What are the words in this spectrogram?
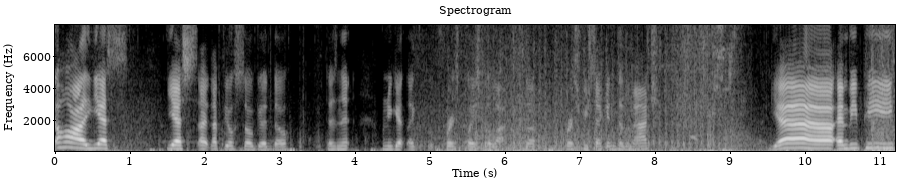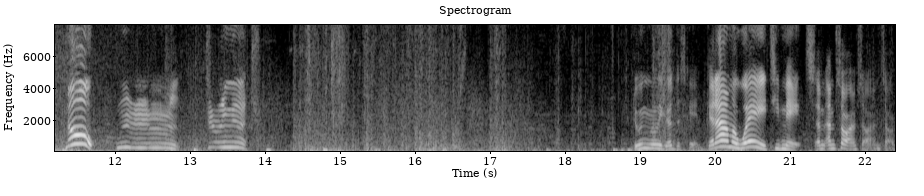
Ah, yes, yes. That, that feels so good though, doesn't it? When you get like first place for the la the first few seconds of the match. Yeah, MVP. No. Mm, dang doing really good this game. Get out of my way, teammates. I'm, I'm sorry, I'm sorry, I'm sorry.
